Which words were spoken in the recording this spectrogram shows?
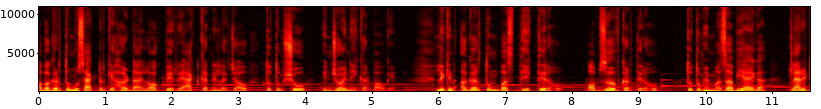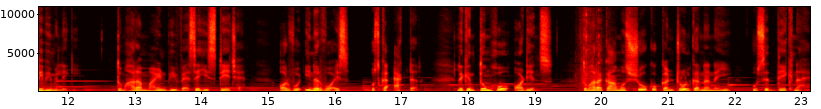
अब अगर तुम उस एक्टर के हर डायलॉग पे रिएक्ट करने लग जाओ तो तुम शो इंजॉय नहीं कर पाओगे। लेकिन अगर तुम बस देखते रहो ऑब्ज़र्व करते रहो तो तुम्हें मज़ा भी आएगा क्लैरिटी भी मिलेगी। तुम्हारा माइंड भी वैसे ही स्टेज है, और वो इनर वॉइस उसका एक्टर लेकिन तुम हो ऑडियंस तुम्हारा काम उस शो को कंट्रोल करना नहीं, उसे देखना है,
